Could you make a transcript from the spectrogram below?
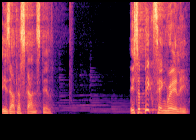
is at a standstill? It's a big thing, really.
